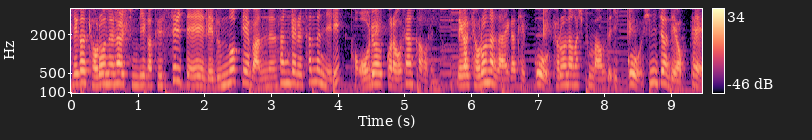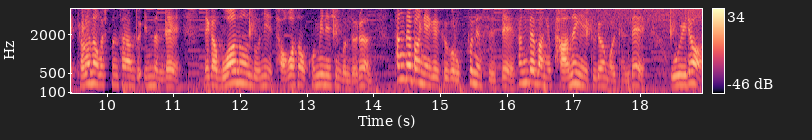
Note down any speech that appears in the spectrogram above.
내가 결혼을 할 준비가 됐을 때 내 눈높이에 맞는 상대를 찾는 일이 더 어려울 거라고 생각하거든요. 내가 결혼할 나이가 됐고 결혼하고 싶은 마음도 있고 심지어 내 옆에 결혼하고 싶은 사람도 있는데 내가 모아놓은 돈이 적어서 고민이신 분들은 상대방에게 그걸 오픈했을 때 상대방의 반응이 두려운 걸 텐데 오히려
